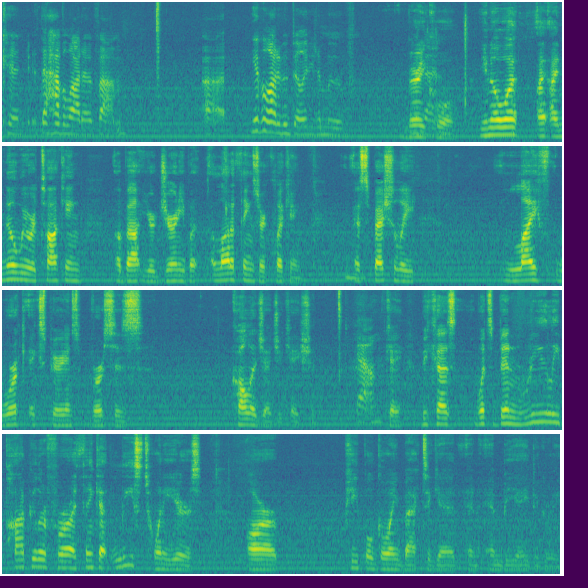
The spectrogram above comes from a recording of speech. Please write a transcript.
could that have a lot of um, uh, you have a lot of ability to move. Very then- cool. You know what? I, I know we were talking about your journey, but a lot of things are clicking, Mm-hmm. especially life work experience versus college education. Yeah. Okay, because what's been really popular for I think at least 20 years are people going back to get an MBA degree,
